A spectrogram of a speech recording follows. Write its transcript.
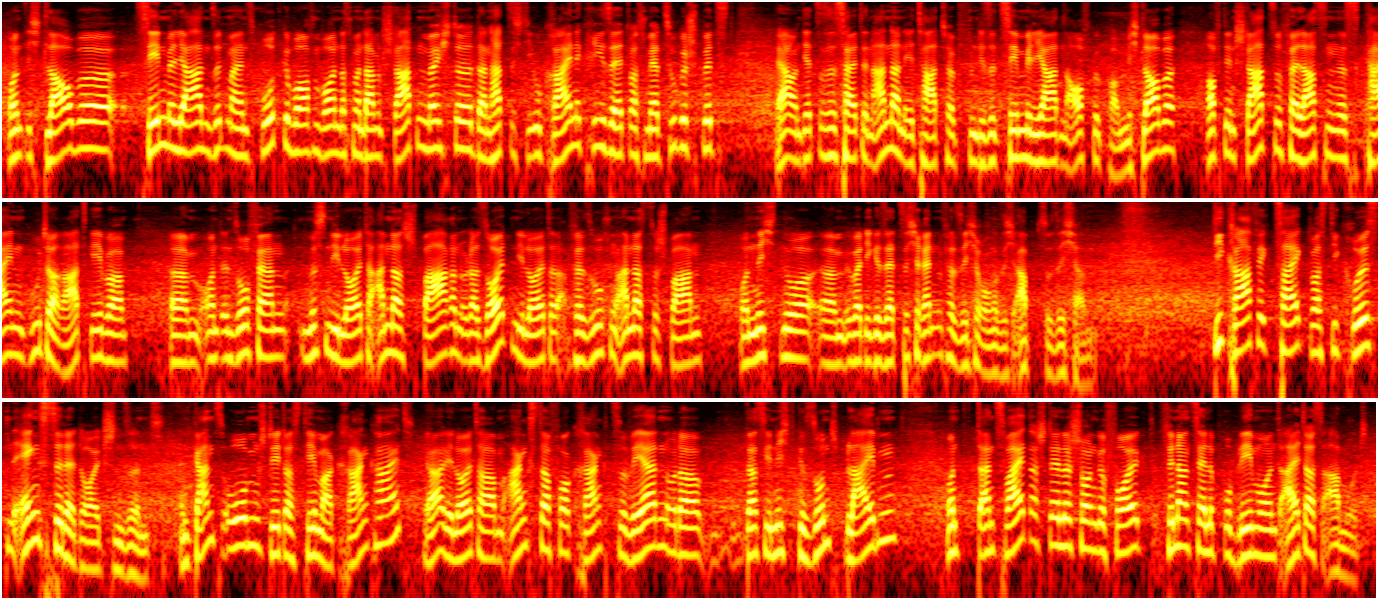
Und ich glaube, 10 Milliarden sind mal ins Boot geworfen worden, dass man damit starten möchte. Dann hat sich die Ukraine-Krise etwas mehr zugespitzt. Ja, und jetzt ist es halt in anderen Etattöpfen diese 10 Milliarden aufgekommen. Ich glaube, auf den Staat zu verlassen, ist kein guter Ratgeber. Ähm, und insofern müssen die Leute anders sparen oder sollten die Leute versuchen, anders zu sparen und nicht nur ähm, über die gesetzliche Rentenversicherung sich abzusichern. Die Grafik zeigt, was die größten Ängste der Deutschen sind. Und ganz oben steht das Thema Krankheit. Ja, die Leute haben Angst davor, krank zu werden oder dass sie nicht gesund bleiben. Und an zweiter Stelle schon gefolgt finanzielle Probleme und Altersarmut.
